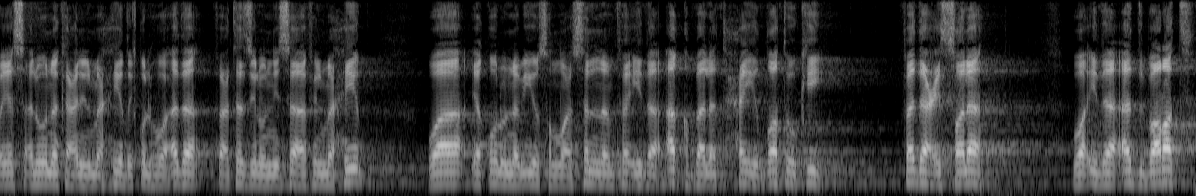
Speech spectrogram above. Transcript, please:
ويسألونك عن المحيض قل هو أذى فاعتزلوا النساء في المحيض ويقول النبي صلى الله عليه وسلم فإذا أقبلت حيضتك فدعي الصلاة وإذا أدبرت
